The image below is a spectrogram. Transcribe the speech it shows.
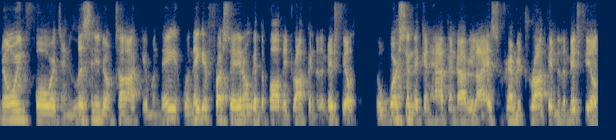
knowing forwards and listening to them talk, and when they when they get frustrated, they don't get the ball, they drop into the midfield. The worst thing that can happen to Abila is for him to drop into the midfield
